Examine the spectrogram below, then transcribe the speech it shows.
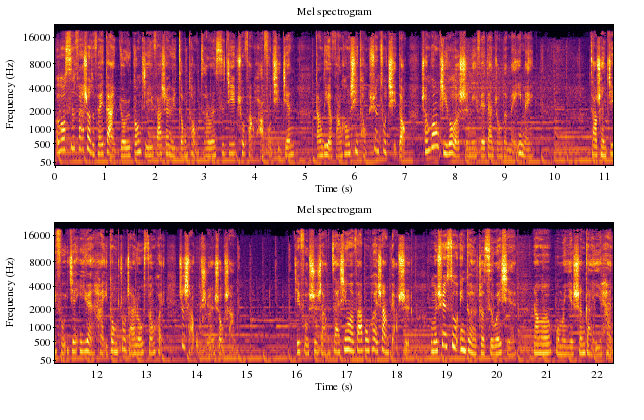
俄罗斯发射的飞弹由于攻击发生于总统泽伦斯基出访华府期间，当地的防空系统迅速启动，成功击落了十枚飞弹中的每一枚，造成基辅一间医院和一栋住宅楼损毁，至少五十人受伤。基辅市长在新闻发布会上表示：“我们迅速应对了这次威胁，然而我们也深感遗憾，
